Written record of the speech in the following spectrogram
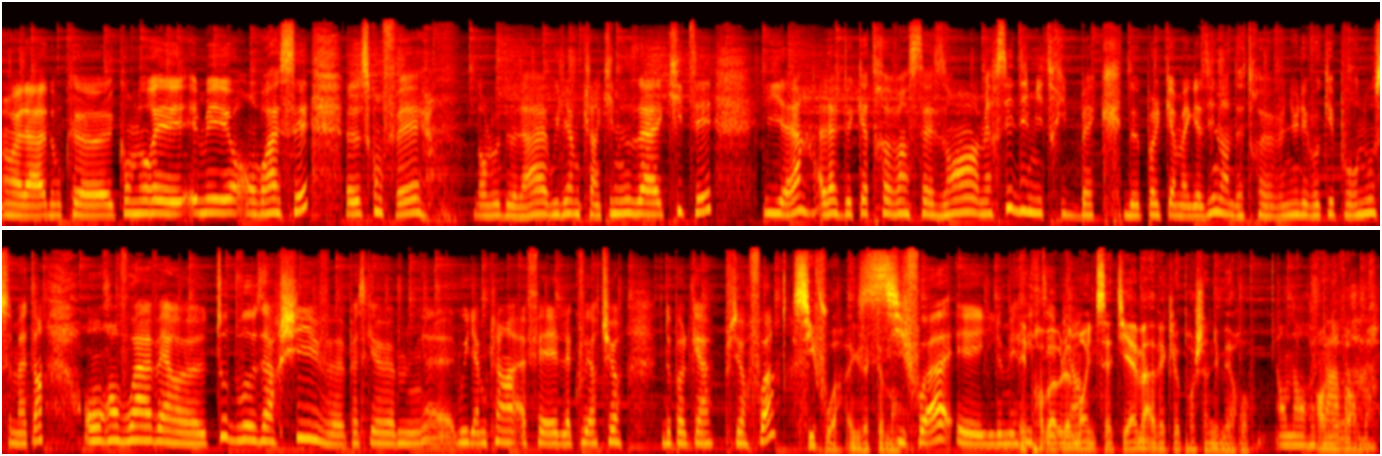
Voilà, donc euh, qu'on aurait aimé embrasser. Euh, ce qu'on fait dans l'au-delà, William Klein qui nous a quittés hier à l'âge de 96 ans. Merci Dimitri Beck de Polka Magazine hein, d'être venu l'évoquer pour nous ce matin. On renvoie vers euh, toutes vos archives parce que William Klein a fait la couverture de Polka plusieurs fois. Six fois, exactement. Six fois et il le mérite. Et probablement une septième avec le prochain numéro. On en reparlera. En novembre.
